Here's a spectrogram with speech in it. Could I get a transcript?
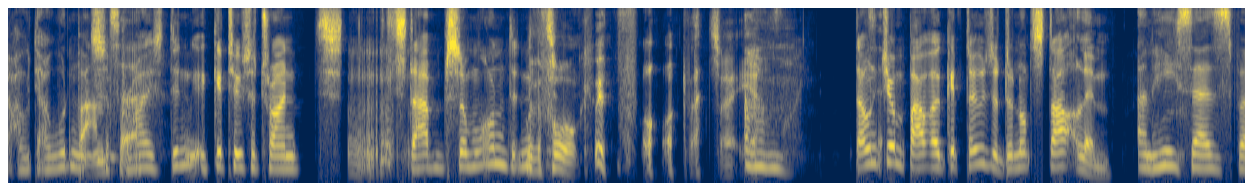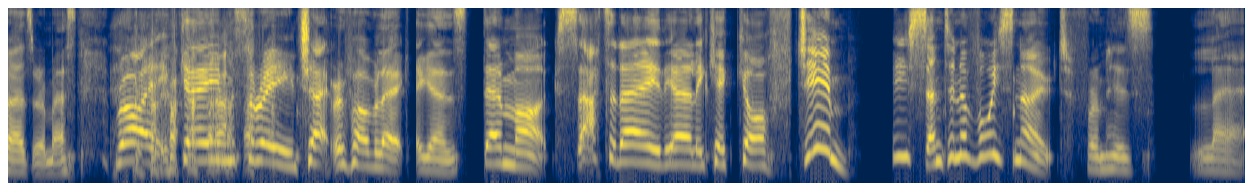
Oh, I, I wouldn't banter. surprise. Didn't Gattuso try and s- stab someone? Didn't With a fork. With a fork. That's right. Oh Yeah. my Don't jump out at Gattuso. Do not startle him. And he says Spurs are a mess. Right, game three, Czech Republic against Denmark. Saturday, the early kickoff. Jim, he's sent in a voice note from his lair.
